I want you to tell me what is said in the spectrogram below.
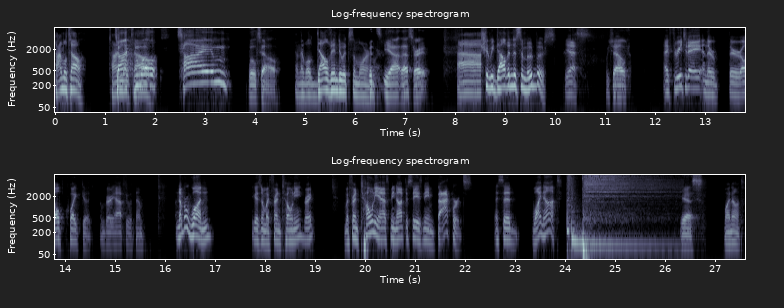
Time will tell. Time, time will tell. will time will tell. and then we'll delve into it some more. It's, yeah, that's right. Uh, should we delve into some mood boosts? Yes, we shall. Delve. I have three today, and they're they're all quite good. I'm very happy with them. Number one, you guys know my friend Tony, right? My friend Tony asked me not to say his name backwards. I said, "Why not? Yes. Why not?"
